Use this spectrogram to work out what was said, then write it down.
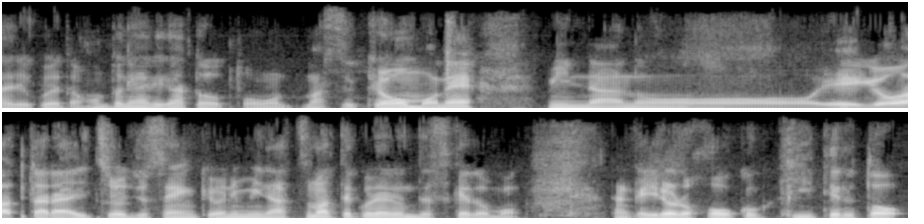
えてくれた本当にありがとうと思います。今日もね、みんなあのー、営業終わったら一応受選挙にみんな集まってくれるんですけども、なんかいろいろ報告聞いてると、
